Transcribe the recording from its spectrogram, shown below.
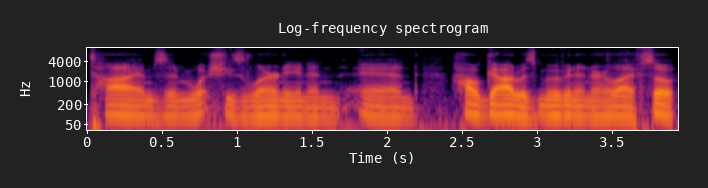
times and what she's learning and and how God was moving in her life. So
